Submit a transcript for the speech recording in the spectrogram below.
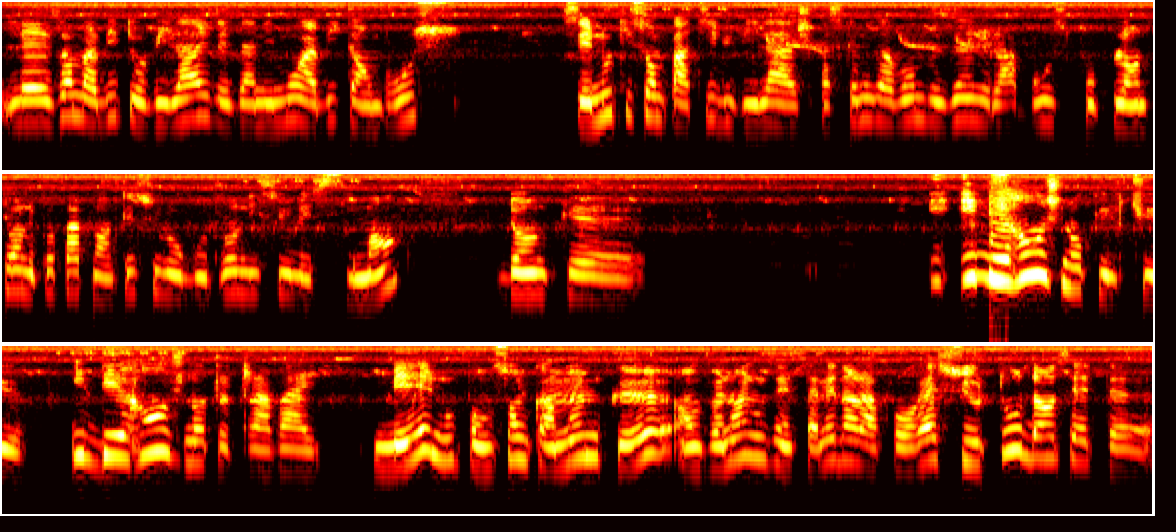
les hommes habitent au village, les animaux habitent en brousse. C'est nous qui sommes partis du village parce que nous avons besoin de la brousse pour planter. On ne peut pas planter sur le goudron ni sur le ciment. Donc, euh, il, dérange nos cultures, il dérange notre travail. Mais nous pensons quand même que en venant nous installer dans la forêt, surtout dans cette euh,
